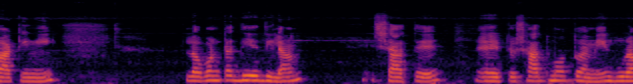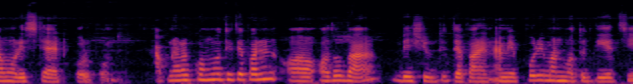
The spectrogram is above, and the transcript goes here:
বাটিনি। লবণটা দিয়ে দিলাম। সাথে একটু স্বাদ মতো আমি গুঁড়ামরিচটা অ্যাড করব। আপনারা কমও দিতে পারেন অথবা বেশিও দিতে পারেন। আমি পরিমাণ মতো দিয়েছি।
